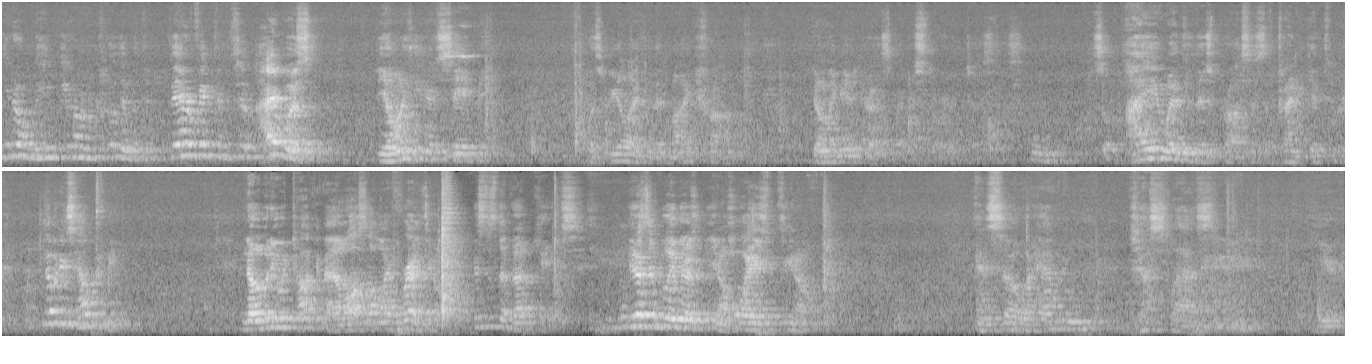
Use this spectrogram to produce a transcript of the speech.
We don't we, we don't include them, but they're victims too. I was the only thing that saved me was realizing that my trauma can only be addressed by restorative justice. Hmm. So I went through this process of trying to get to it. Nobody's helping me. Nobody would talk about it. I lost all my friends. They go, this is the nutcase. He doesn't believe there's, you know, Hawaii's, you know. And so what happened just last year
